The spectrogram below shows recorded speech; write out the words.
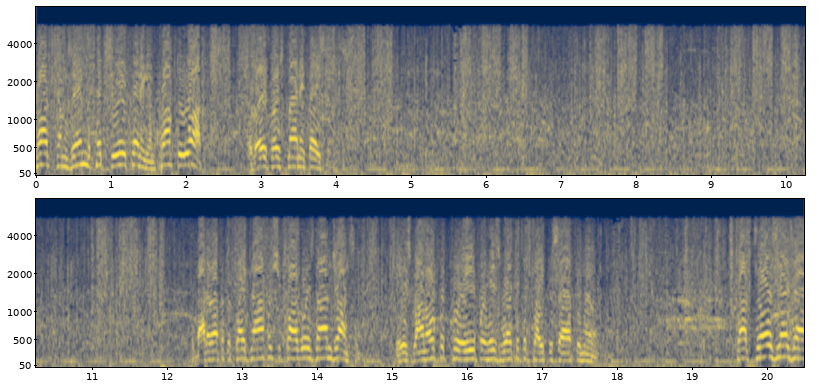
Trout comes in to pitch the eighth inning and promptly walks the very first man he faces. The batter up at the plate now for Chicago is Don Johnson. He's gone 0 for 3 for his work at the plate this afternoon. Clark throws, and there's a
